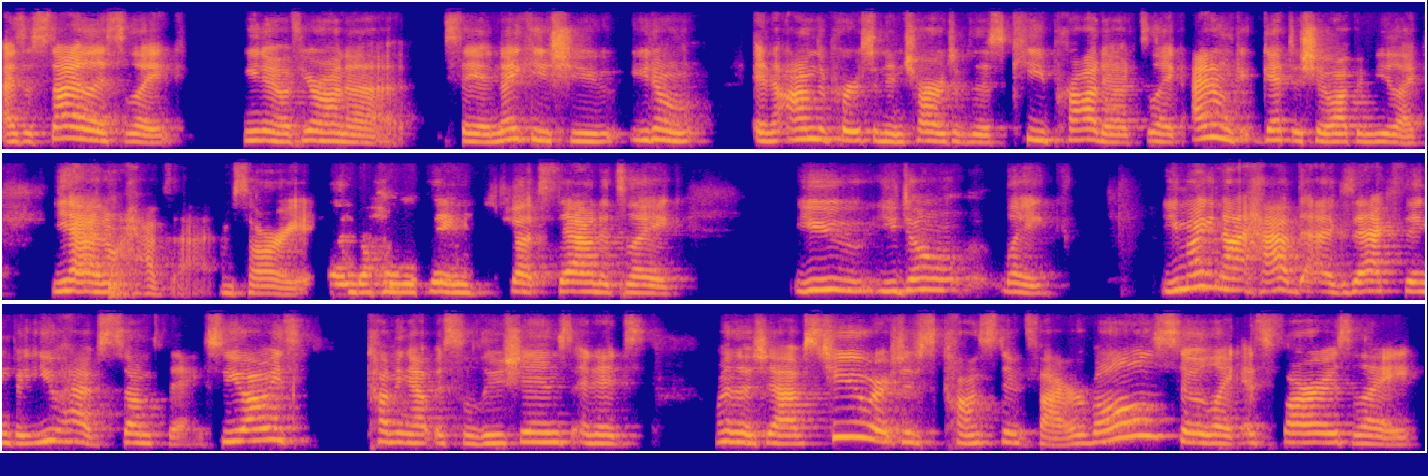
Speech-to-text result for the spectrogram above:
as a stylist. Like, you know, if you're on a, say, a Nike shoot, you don't and I'm the person in charge of this key product, like I don't get to show up and be like, yeah, I don't have that. I'm sorry. And the whole thing shuts down. It's like you you don't like you might not have that exact thing, but you have something. So you always coming up with solutions and it's one of those jobs too where it's just constant fireballs. So like as far as like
